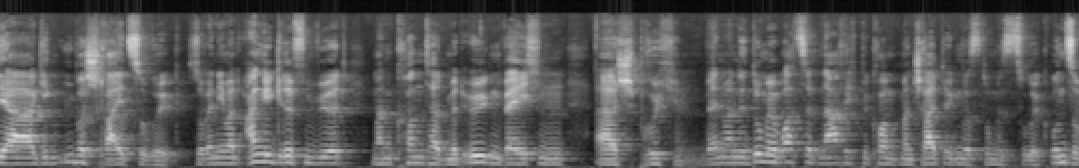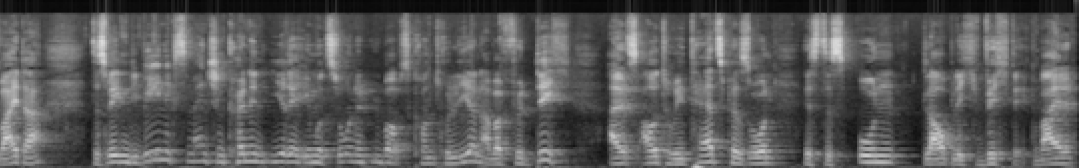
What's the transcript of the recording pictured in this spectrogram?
der Gegenüber schreit zurück. So, wenn jemand angegriffen wird, man kontert mit irgendwelchen äh, Sprüchen. Wenn man eine dumme WhatsApp-Nachricht bekommt, man schreibt irgendwas Dummes zurück und so weiter. Deswegen, die wenigsten Menschen können ihre Emotionen überhaupt kontrollieren, aber für dich als Autoritätsperson ist es un unglaublich wichtig, weil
